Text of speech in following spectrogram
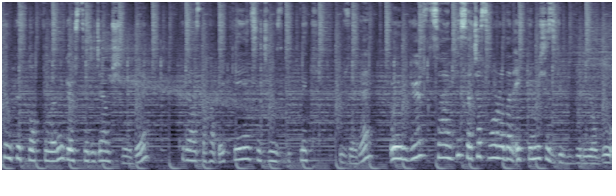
tüm püf noktalarını göstereceğim şimdi. Biraz daha bekleyin saçımız bitmek üzere. Örgü sanki saça sonradan eklemişiz gibi duruyor bu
